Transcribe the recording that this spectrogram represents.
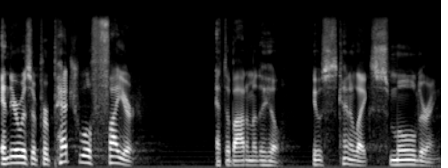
and there was a perpetual fire at the bottom of the hill it was kind of like smoldering.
